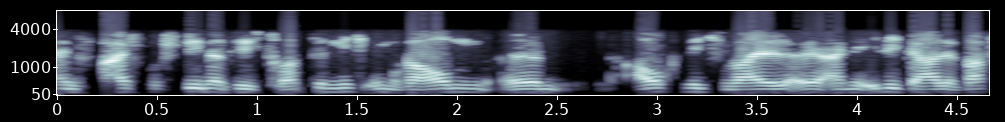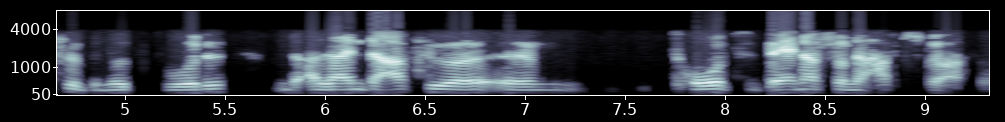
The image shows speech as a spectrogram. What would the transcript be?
ein Freispruch steht natürlich trotzdem nicht im Raum, ähm, auch nicht, weil eine illegale Waffe benutzt wurde. Und allein dafür ähm, droht Bähner schon eine Haftstrafe.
